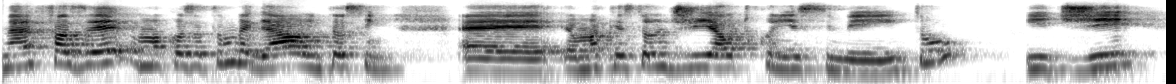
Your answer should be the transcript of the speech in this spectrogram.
né, fazer uma coisa tão legal. Então, assim, é, é uma questão de autoconhecimento e de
